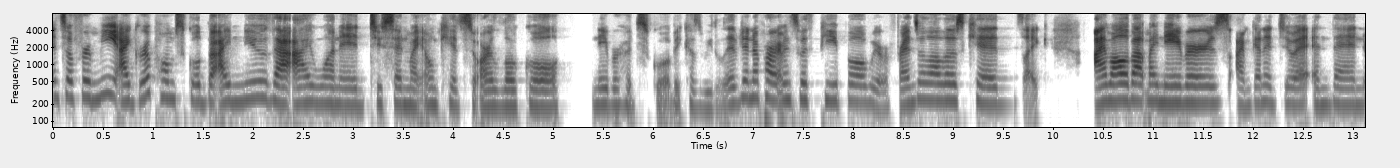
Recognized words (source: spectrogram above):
and so for me, I grew up homeschooled, but I knew that I wanted to send my own kids to our local neighborhood school because we lived in apartments with people. We were friends with all those kids. Like, I'm all about my neighbors. I'm going to do it. And then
